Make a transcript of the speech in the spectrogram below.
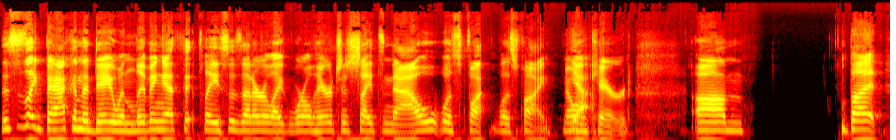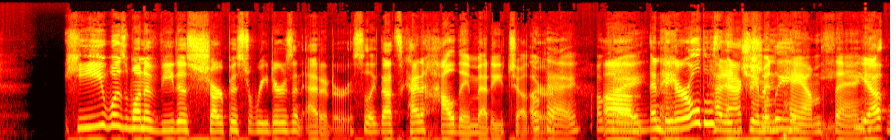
this is like back in the day when living at th- places that are like World Heritage Sites now was fi- was fine. No Yeah. one cared. Um, but he was one of Vita's sharpest readers and editors. So like that's kind of how they met each other. Okay. Okay. Um, and They Harold was actually Jim and Pam thing. Yep.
